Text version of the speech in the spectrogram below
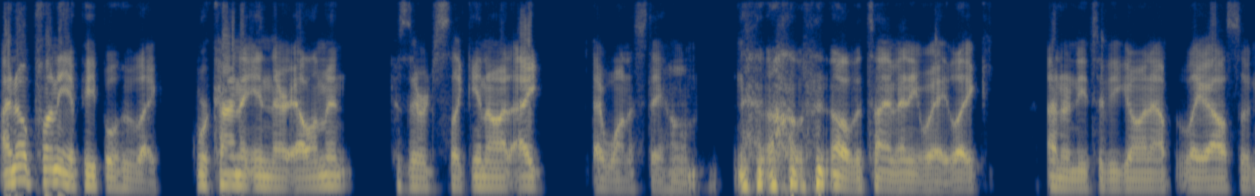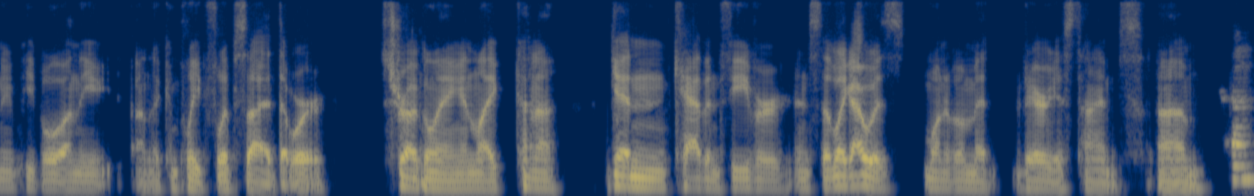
I know plenty of people who like were kind of in their element because they were just like, you know what, I I want to stay home all, all the time anyway. Like I don't need to be going out. Like I also knew people on the on the complete flip side that were struggling and like kind of getting cabin fever and stuff. Like I was one of them at various times. Um Yeah.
